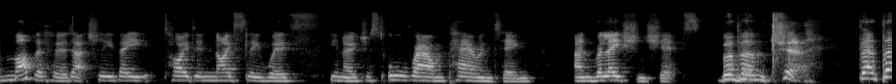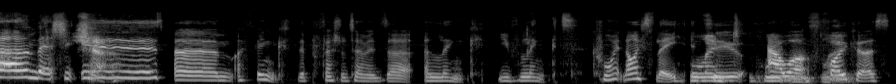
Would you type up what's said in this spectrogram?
motherhood, actually they tied in nicely with you know just all round parenting and relationships. Ba-bum, cha. There she Sure. is. Um, I think the professional term is uh, a link. You've linked quite nicely into Linked our nicely. focus.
